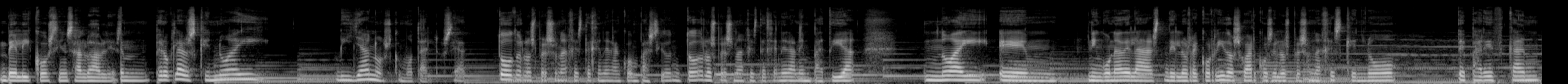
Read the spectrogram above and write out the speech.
bélicos insalvables. Em, Pero claro, es que no hay villanos como tal, o sea, todos los personajes te generan compasión, todos los personajes te generan empatía, no hay eh, ninguna de, las, de los recorridos o arcos de los personajes que no te parezcan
